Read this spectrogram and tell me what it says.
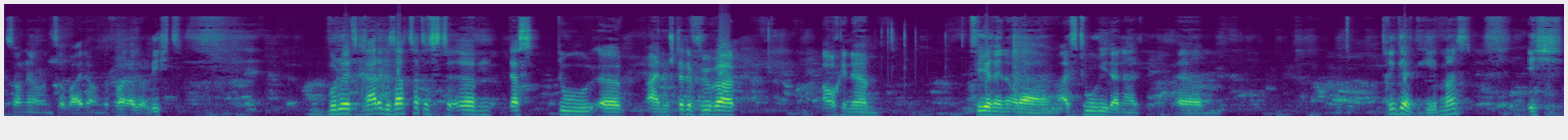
Sonne und so weiter und so fort, also Licht. Wo du jetzt gerade gesagt hattest, ähm, dass du äh, einem Städteführer auch in der Ferien oder als Touri dann halt ähm, Trinkgeld gegeben hast. Ich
